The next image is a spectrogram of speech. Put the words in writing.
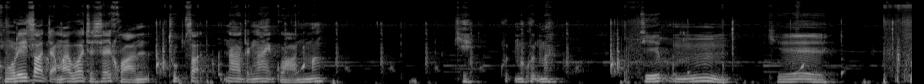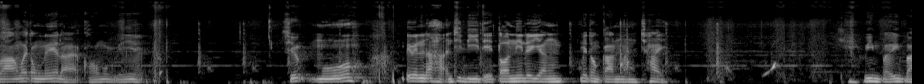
ของรีซ่อนจากไม้ว่าจะใช้ขวานทุบซะน่าจะง่ายกว่านะมั้ง โอเค ขุดมาขุดมาจิบอืม โอเค วางไว้ตรงนี้แหละของพวกนี้อะ ชิบหมูไม่เป็นอาหารที่ดีแต่ตอนนี้เรายังไม่ต้องการมันใช่ วิ่งไปวิ่งไป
